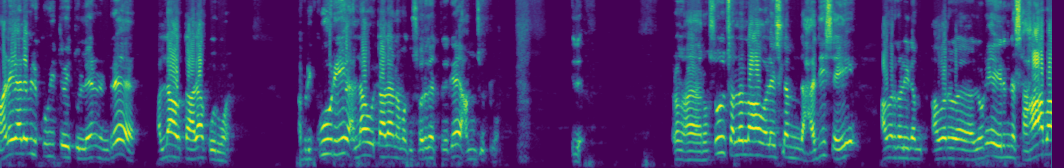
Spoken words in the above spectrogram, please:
மலையளவில் குவித்து வைத்துள்ளேன் என்று அல்லாஹு தாலா கூறுவான். அப்படி கூறி அல்லாஹு தாலா நமக்கு சொர்க்கத்துக்கு அமுச்சுட்டுருவான் இது. ரசூல் சல்லா அலைஹி இந்த ஹதீஸை அவர்களிடம் அவர்களுடைய இருந்த சஹாபா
